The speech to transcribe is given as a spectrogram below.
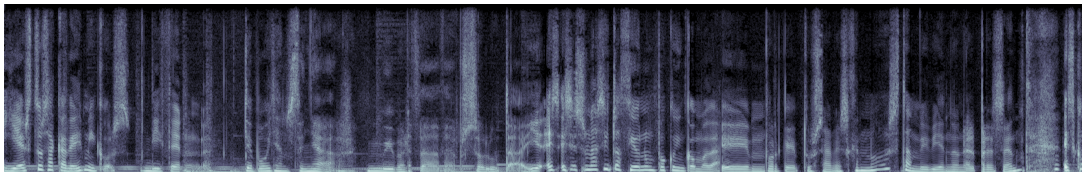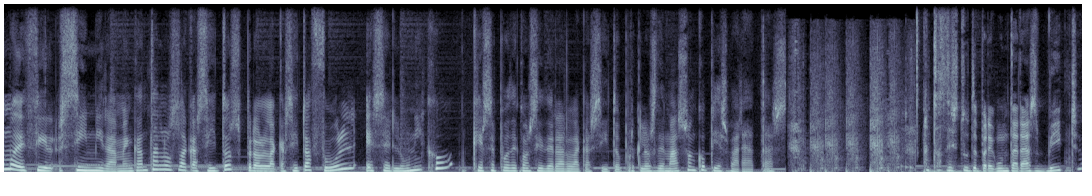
y estos académicos dicen, te voy a enseñar mi verdad absoluta. Y es, es una situación un poco incómoda, eh, porque tú sabes que no están viviendo en el presente. Es como decir, sí, mira, me encantan los lacasitos, pero el lacasito azul es el único que se puede considerar lacasito, porque los demás son copias baratas. Entonces tú te preguntarás, bicho,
